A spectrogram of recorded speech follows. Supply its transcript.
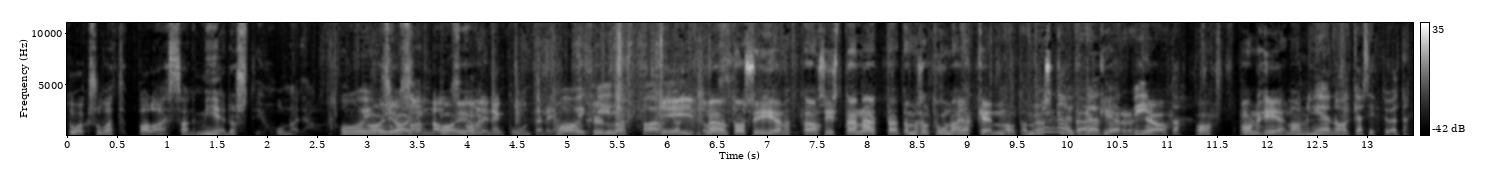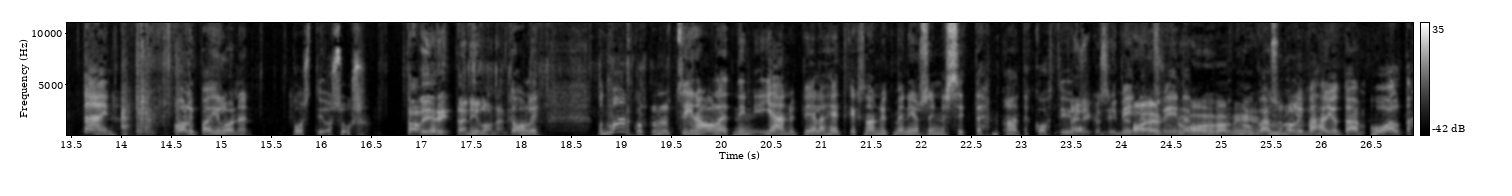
Tuoksuvat palaessaan miedosti hunajalle. Oi, Oi, oi. Susanna, oi. uskollinen kuuntelija. Oi, Kyllä. kiitos paljon. Kiitos. Ne on tosi hienot. Tämä on siis, tää näyttää tämmöiseltä hunajakennolta myöskin Niin näyttää tämä tuo kierre. pinta. Joo, on, on hieno. On hienoa käsityötä. Näin. Olipa iloinen postiosuus. Tämä oli erittäin iloinen. Oli. Mutta Markus, kun nyt siinä olet, niin jää nyt vielä hetkeksi. No nyt meni jo sinne sitten ääntä kohti. Menikö sinne? Viine- Ai, viine- on hyvä viine. nukaan. Sulla Mm. oli vähän jotain huolta.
